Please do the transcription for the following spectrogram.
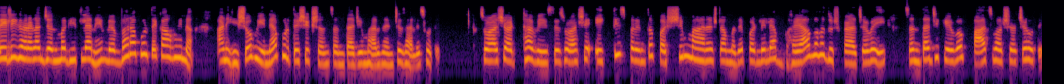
तेली घराण्यात जन्म घेतल्याने व्यवहारापुरते का होईना आणि हिशोब येण्यापुरते शिक्षण संताजी महाराज यांचे झालेच होते. सोळाशे अठ्ठावीस ते सोळाशे एकतीस पर्यंत पश्चिम महाराष्ट्रामध्ये पडलेल्या भयावह दुष्काळाच्या वेळी संताजी केवळ पाच वर्षाचे होते.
